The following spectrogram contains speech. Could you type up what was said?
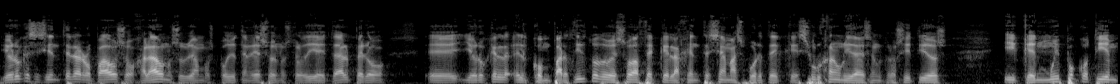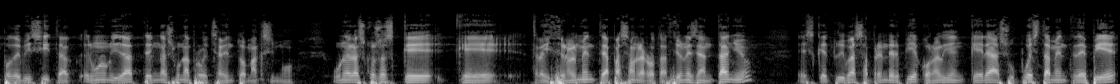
Yo creo que se sienten arropados, ojalá nosotros hubiéramos podido tener eso en nuestro día y tal, pero eh, yo creo que el, compartir todo eso hace que la gente sea más fuerte, que surjan unidades en otros sitios y que en muy poco tiempo de visita en una unidad tengas un aprovechamiento máximo. Una de las cosas que, que tradicionalmente ha pasado en las rotaciones de antaño es que tú ibas a aprender pie con alguien que era supuestamente de pie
